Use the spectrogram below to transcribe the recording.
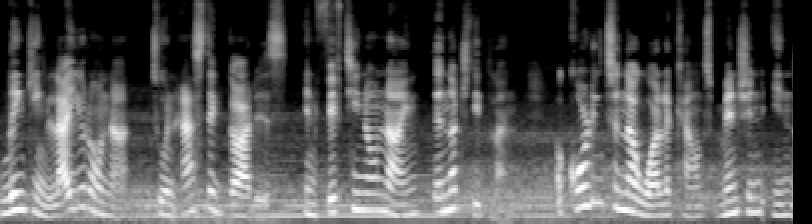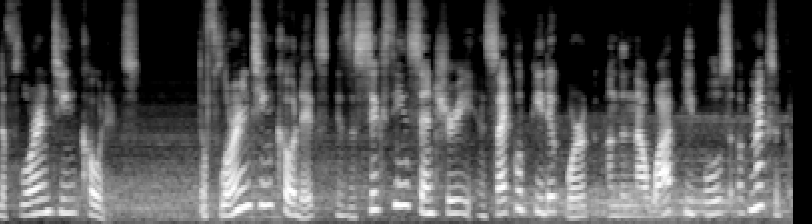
linking La Llorona to an Aztec goddess in 1509 Tenochtitlan, according to Nahuatl accounts mentioned in the Florentine Codex. The Florentine Codex is a 16th century encyclopedic work on the Nahuatl peoples of Mexico,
